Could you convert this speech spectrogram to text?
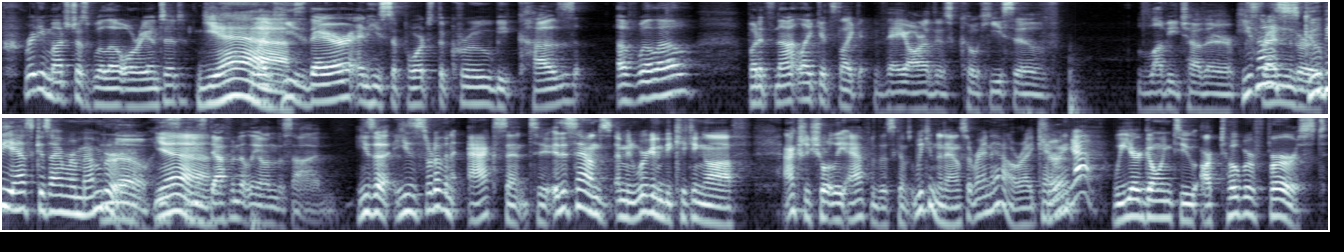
pretty much just Willow oriented. Yeah. Like he's there and he supports the crew because of Willow, but it's not like it's like they are this cohesive, love each other. He's not as. Scooby esque as I remember. No, he's, yeah. he's definitely on the side. He's a he's sort of an accent to. This sounds. I mean, we're going to be kicking off actually shortly after this comes. We can announce it right now, right? Can Sure. we? Yeah. We are going to October first.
